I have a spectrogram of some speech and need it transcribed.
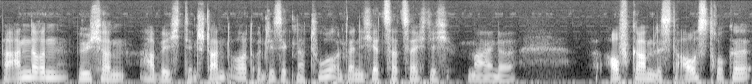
Bei anderen Büchern habe ich den Standort und die Signatur und wenn ich jetzt tatsächlich meine Aufgabenliste ausdrucke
